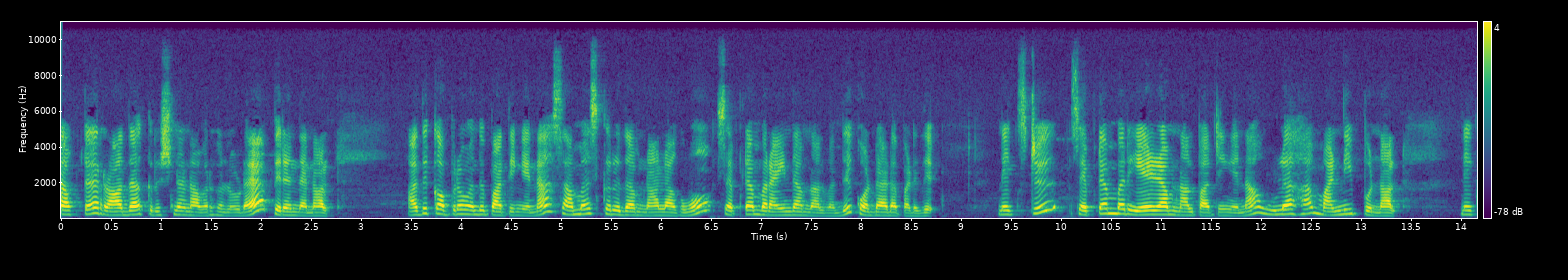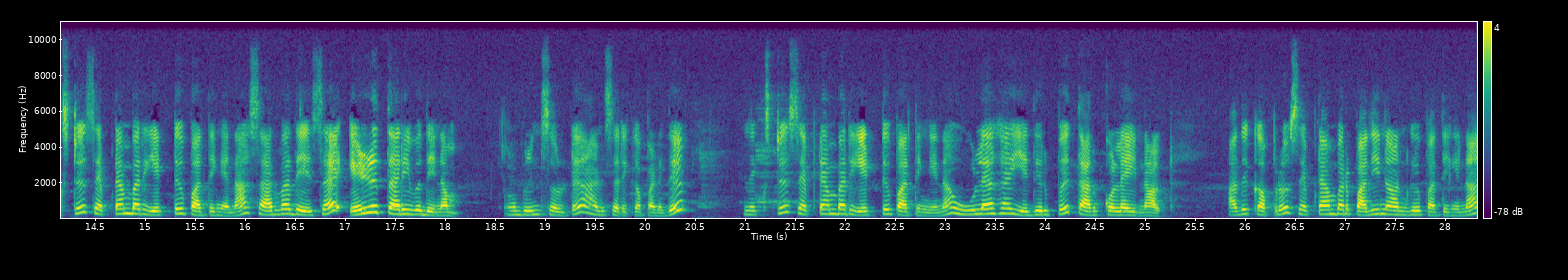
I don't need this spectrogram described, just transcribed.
டாக்டர் ராதாகிருஷ்ணன் அவர்களோட பிறந்த நாள். அதுக்கப்புறம் வந்து பார்த்திங்கன்னா சமஸ்கிருதம் நாளாகவும் செப்டம்பர் ஐந்தாம் நாள் வந்து கொண்டாடப்படுது. நெக்ஸ்ட்டு செப்டம்பர் ஏழாம் நாள் பார்த்தீங்கன்னா உலக மன்னிப்பு நாள். நெக்ஸ்ட்டு செப்டம்பர் எட்டு பார்த்தீங்கன்னா சர்வதேச எழுத்தறிவு தினம் அப்படின்னு சொல்லிட்டு அனுசரிக்கப்படுது. நெக்ஸ்ட்டு செப்டம்பர் எட்டு பார்த்தீங்கன்னா உலக எதிர்ப்பு தற்கொலை நாள். அதுக்கப்புறம் செப்டம்பர் பதினான்கு பார்த்தீங்கன்னா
